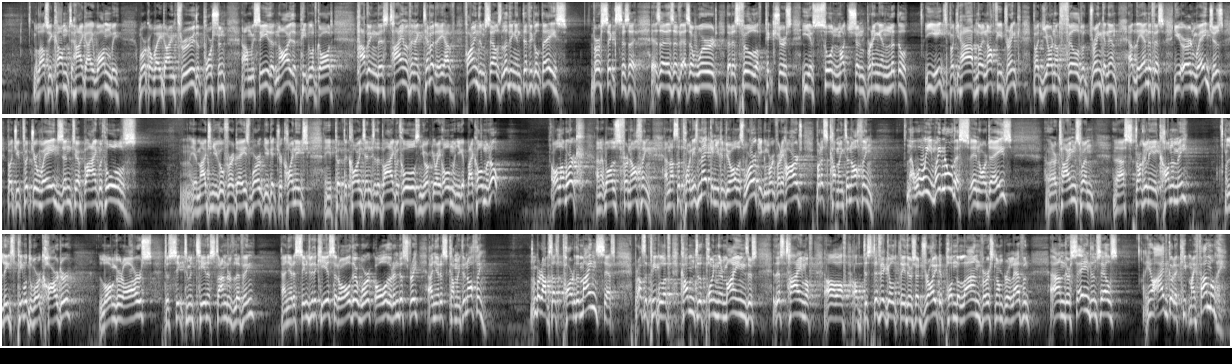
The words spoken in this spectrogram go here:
Well, as we come to Haggai 1, we work our way down through the portion, and we see that now the people of God, having this time of inactivity, have found themselves living in difficult days. Verse 6 is a, is, a, is, a, is a word that is full of pictures. Ye have sown much and bring in little. Ye eat, but you have not enough. You drink, but you are not filled with drink. And then at the end of this, you earn wages, but you put your wages into a bag with holes. You imagine you go for a day's work, you get your coinage, and you put the coins into the bag with holes, and you work your way home, and you get back home, and oh, all that work, and it was for nothing. And that's the point he's making. You can do all this work, you can work very hard, but it's coming to nothing. Now, we, we know this in our days. There are times when a struggling economy leads people to work harder, longer hours, to seek to maintain a standard of living. And yet it seems to be the case that all their work, all their industry, and yet it's coming to nothing. And perhaps that's part of the mindset. Perhaps the people have come to the point in their minds there's this time of, of, of this difficulty, there's a drought upon the land, verse number 11, and they're saying to themselves, you know, I've got to keep my family.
